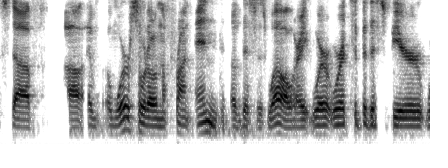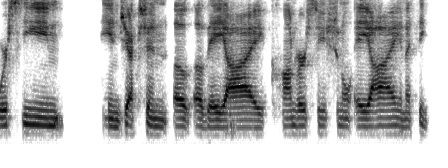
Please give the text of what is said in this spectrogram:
stuff. Uh, and we're sort of on the front end of this as well, right? We're, we're at tip of the spear. We're seeing the injection of, of AI, conversational AI. And I think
